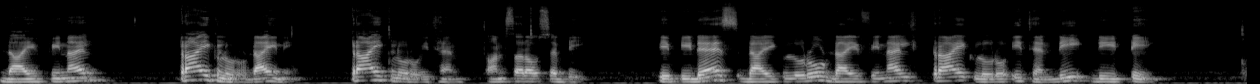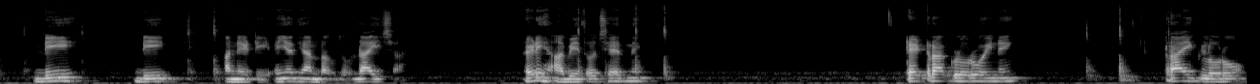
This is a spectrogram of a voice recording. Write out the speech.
diphenyl trichloro ડાયની ટ્રાયક્લોરો ઇથેન તો આન્સર આવશે B PP dash dichloro diphenyl trichloro ethane, D D, T. D D અને ટી. અહીંયા ધ્યાન રાખજો, ડાય છે. રેડી આ બે તો છે જ નહીં. ટેટ્રાક્લોરો નહીં. ટ્રાયક્લોરો.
